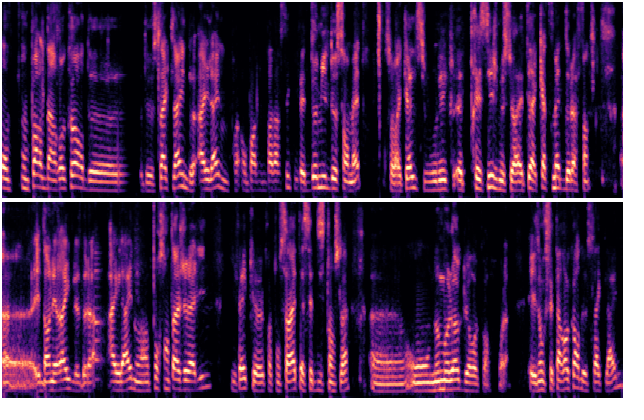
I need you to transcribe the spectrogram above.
On, parle d'un record de, slackline, de highline. On parle d'une traversée qui fait 2200 mètres, sur laquelle, si vous voulez être précis, je me suis arrêté à 4 mètres de la fin. Euh, et dans les règles de la highline, on a un pourcentage de la ligne qui fait que quand on s'arrête à cette distance-là, euh, on homologue le record. Voilà. Et donc c'est un record de slackline.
